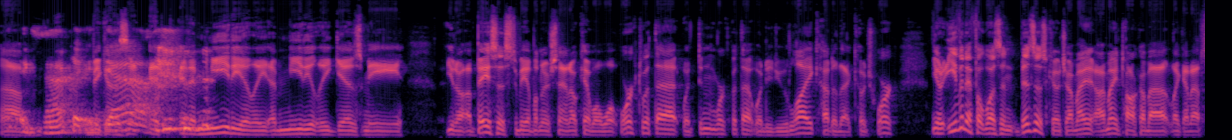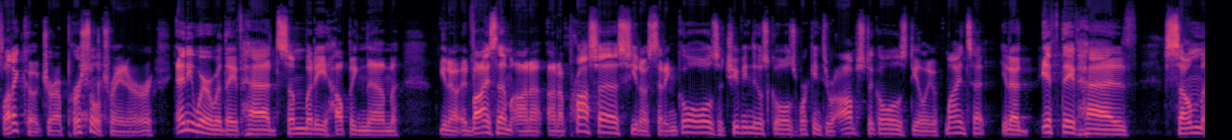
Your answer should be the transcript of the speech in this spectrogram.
Um, exactly. Because yeah. it, it, it immediately, immediately gives me you know a basis to be able to understand okay well what worked with that what didn't work with that what did you like how did that coach work? You know even if it wasn't business coach i might i might talk about like an athletic coach or a personal trainer or anywhere where they've had somebody helping them you know advise them on a on a process you know setting goals achieving those goals working through obstacles dealing with mindset. You know if they've had some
